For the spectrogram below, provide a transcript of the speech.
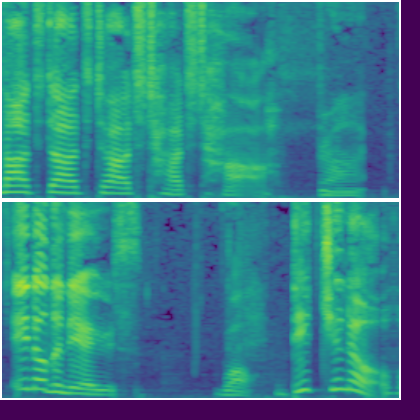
La da da da da. Right. In other news, What? did you know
